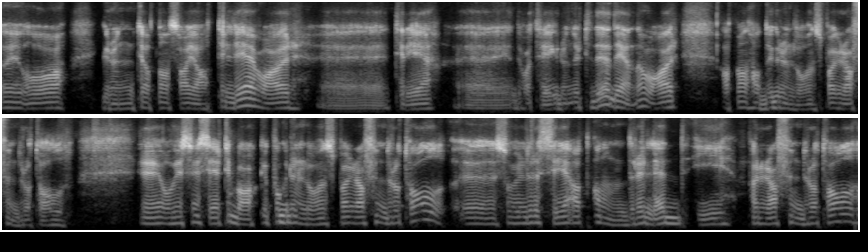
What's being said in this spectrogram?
Eh, og grunnen til at man sa ja til det, var eh, tre, eh, det var tre grunner til det. Det ene var at man hadde Grunnlovens paragraf 112. Eh, og hvis vi ser tilbake på Grunnlovens paragraf 112, eh, så vil dere se at andre ledd i paragraf 112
